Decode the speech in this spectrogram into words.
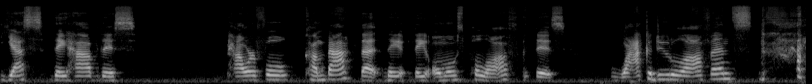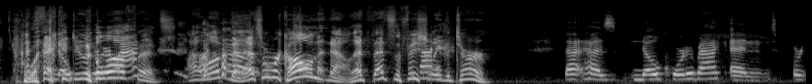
yes, they have this powerful comeback that they they almost pull off with this wackadoodle offense. wackadoodle no offense. I love that. That's what we're calling it now. That's that's officially that, the term. That has no quarterback and or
